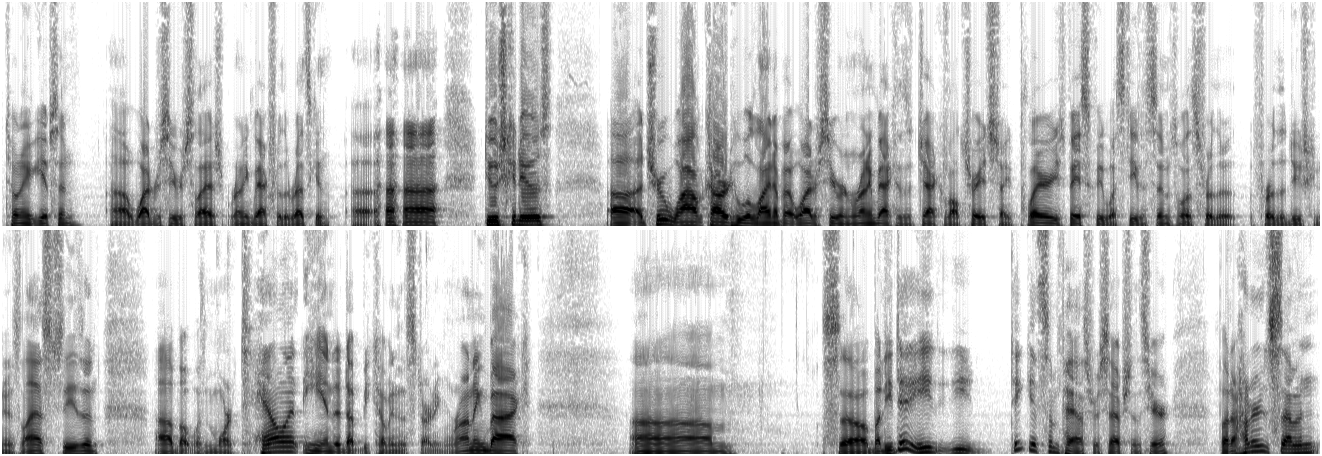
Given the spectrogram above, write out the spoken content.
Antonio Gibson, uh, wide receiver slash running back for the Redskins. Uh, douche canoes. Uh, a true wild card who will line up at wide receiver and running back as a jack of all trades type player. He's basically what Steven Sims was for the for the Douche Canoes last season, uh, but with more talent, he ended up becoming the starting running back. Um, so, but he did he, he did get some pass receptions here, but 107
